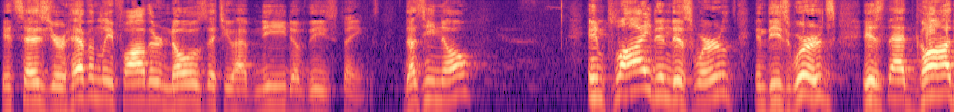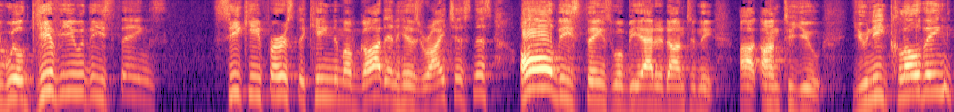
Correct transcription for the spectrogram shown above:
it says, Your heavenly Father knows that you have need of these things. Does he know? Implied in this word, in these words, is that God will give you these things. Seek ye first the kingdom of God and his righteousness. All these things will be added unto, me, uh, unto you. You need clothing,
